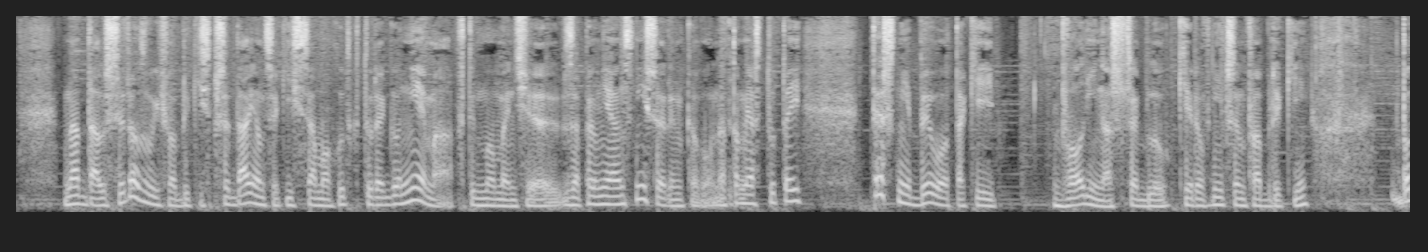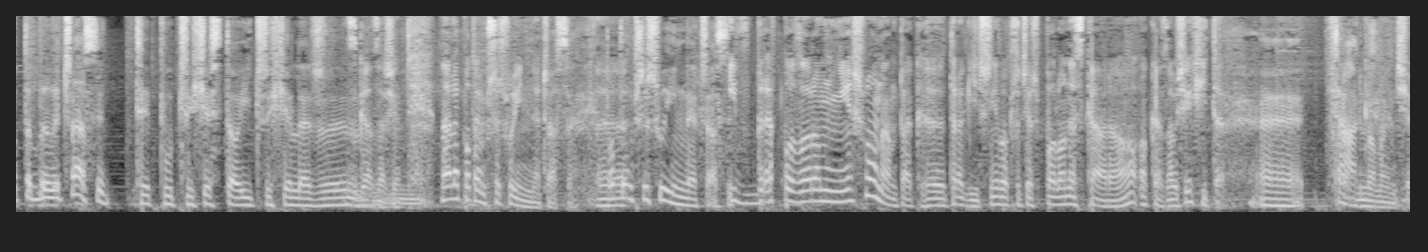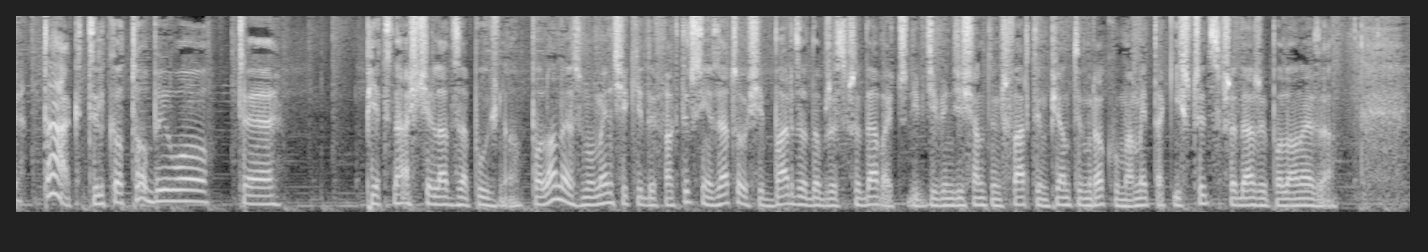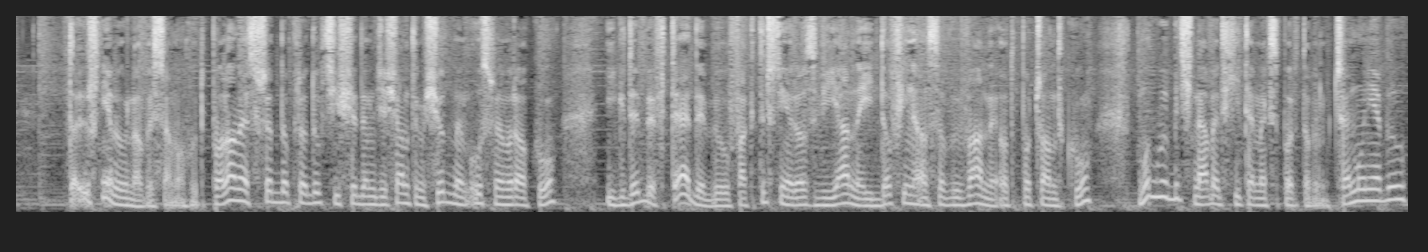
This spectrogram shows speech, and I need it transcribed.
na dalszy rozwój fabryki, sprzedając jakiś samochód, którego nie ma w tym momencie, zapełniając niszę rynkową. Natomiast tutaj też nie było takiej woli na szczeblu kierowniczym fabryki, bo to były czasy typu czy się stoi, czy się leży. Zgadza się. No ale potem przyszły inne czasy. E, Potem przyszły inne czasy. I wbrew pozorom nie szło nam tak e, tragicznie, bo przecież Polones Caro okazał się hitem E, w tak, pewnym momencie. tak, tylko to było te 15 lat za późno. Polonez w momencie, kiedy faktycznie zaczął się bardzo dobrze sprzedawać, czyli w 94-5 roku mamy taki szczyt sprzedaży Poloneza. To już nie był nowy samochód. Polonez wszedł do produkcji w 77-8 roku i gdyby wtedy był faktycznie rozwijany i dofinansowywany od początku, mógłby być nawet hitem eksportowym. Czemu nie był?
